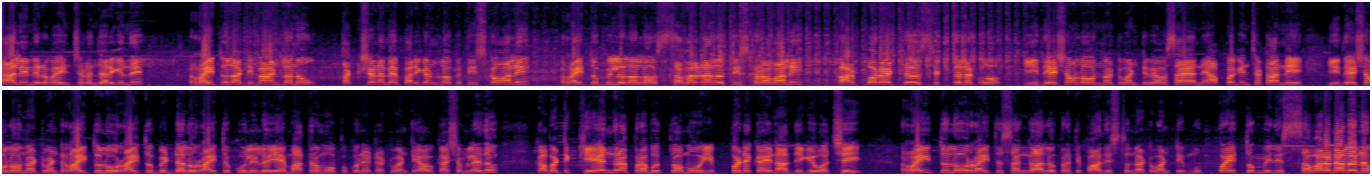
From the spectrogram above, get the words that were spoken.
ర్యాలీ నిర్వహించడం జరిగింది. రైతుల డిమాండ్లను తక్షణమే పరిగణలోకి తీసుకోవాలి. రైతు బిల్లులలో సవరణలు తీసుకురావాలి. కార్పొరేట్ శక్తులకు ఈ దేశంలో ఉన్నటువంటి వ్యవసాయాన్ని అప్పగించటాన్ని ఈ దేశంలో ఉన్నటువంటి రైతులు రైతు బిడ్డలు రైతు కూలీలు ఏమాత్రం ఒప్పుకునేటటువంటి అవకాశం లేదు. కాబట్టి కేంద్ర ప్రభుత్వము ఇప్పటికైనా దిగి వచ్చి రైతులు రైతు సంఘాలు ప్రతిపాదిస్తున్నటువంటి ముప్పై తొమ్మిది సవరణలను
